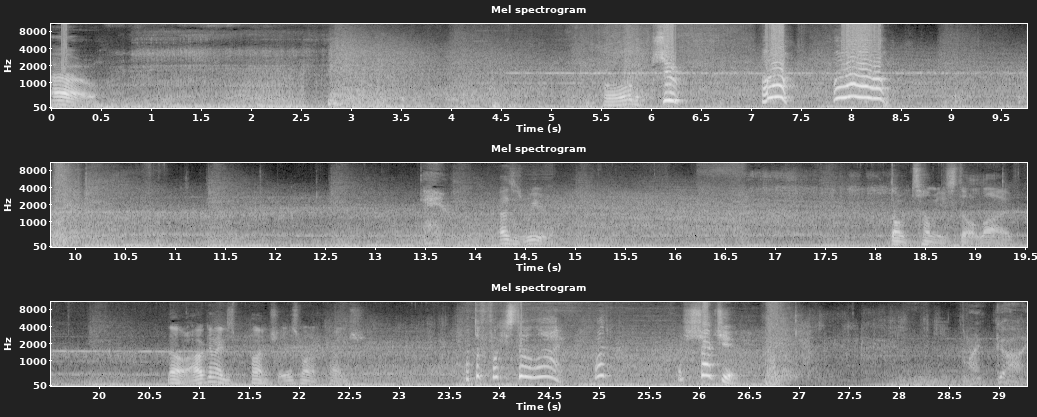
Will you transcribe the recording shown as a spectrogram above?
Oh. Hold. Shoot! Ah! Ah! Damn. That was just weird. Don't tell me he's still alive. No, how can I just punch? I just want to punch. What the fuck? He's still alive? What? I just shot you. My god,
